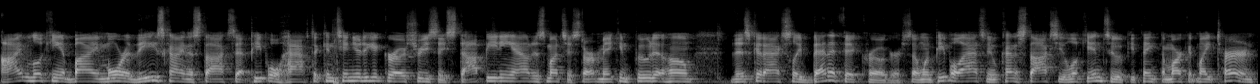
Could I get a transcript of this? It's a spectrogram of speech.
I'm looking at buying more of these kind of stocks that people have to continue to get groceries. They stop eating out as much. They start making food at home. This could actually benefit Kroger. So when people ask me what kind of stocks you look into if you think the market might turn,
